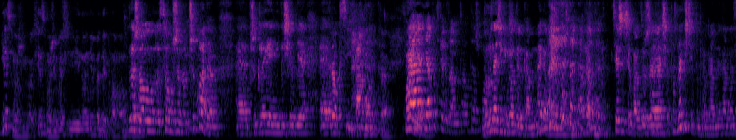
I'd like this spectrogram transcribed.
jest możliwość, jest możliwość i no nie będę kłamał. bo- Zresztą są żywym przykładem e, przyklejeni do siebie e, Roxy i Paweł. Tak. Ja, Fajnie. ja potwierdzam to też. Brunecik i blondynka, mega blondynka, naprawdę. Cieszę się bardzo, że się poznaliście w tym programie. Dla nas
